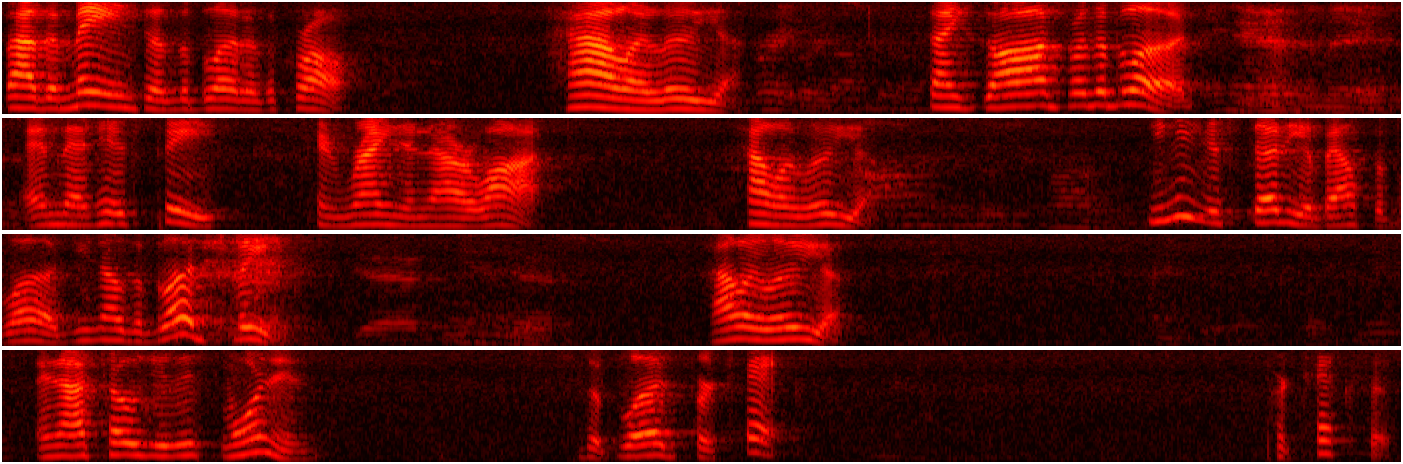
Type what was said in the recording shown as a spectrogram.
by the means of the blood of the cross. Hallelujah. Thank God for the blood and that his peace can reign in our lives. Hallelujah. You need to study about the blood. You know, the blood speaks. Hallelujah. And I told you this morning, the blood protects. Protects us.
